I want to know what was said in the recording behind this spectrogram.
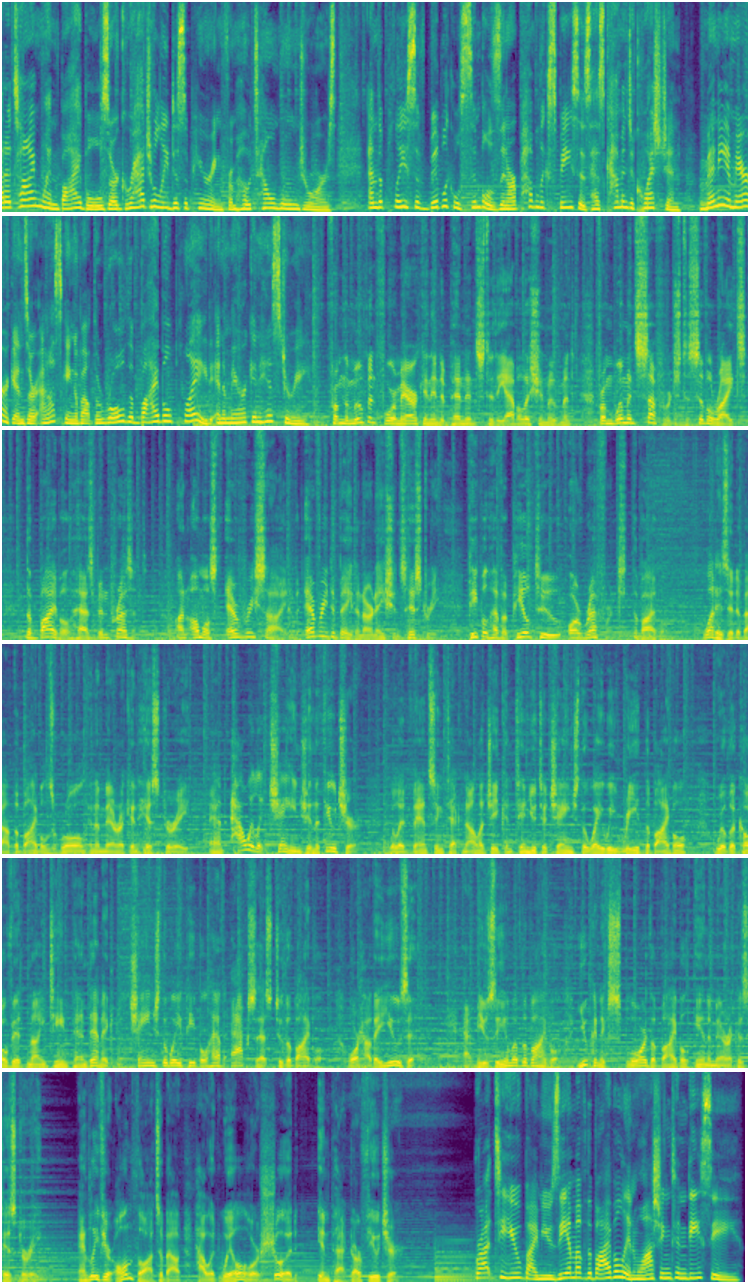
At a time when Bibles are gradually disappearing from hotel room drawers and the place of biblical symbols in our public spaces has come into question, many Americans are asking about the role the Bible played in American history. From the movement for American independence to the abolition movement, from women's suffrage to civil rights, the Bible has been present. On almost every side of every debate in our nation's history, people have appealed to or referenced the Bible. What is it about the Bible's role in American history, and how will it change in the future? Will advancing technology continue to change the way we read the Bible? Will the COVID 19 pandemic change the way people have access to the Bible or how they use it? At Museum of the Bible, you can explore the Bible in America's history and leave your own thoughts about how it will or should impact our future. Brought to you by Museum of the Bible in Washington, D.C.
